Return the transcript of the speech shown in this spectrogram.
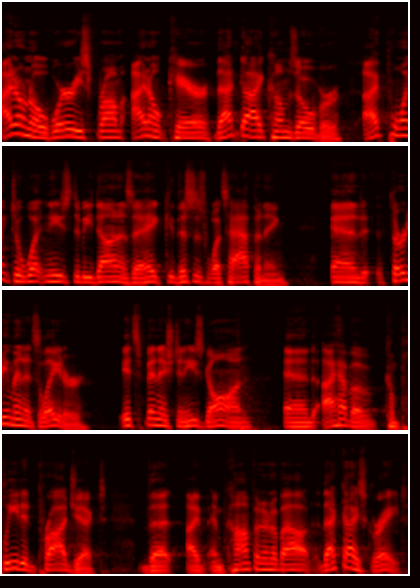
I don't know where he's from. I don't care. That guy comes over. I point to what needs to be done and say, hey, this is what's happening. And 30 minutes later, it's finished and he's gone. and I have a completed project that I am confident about. That guy's great.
